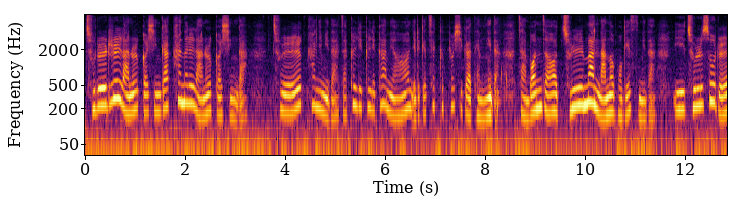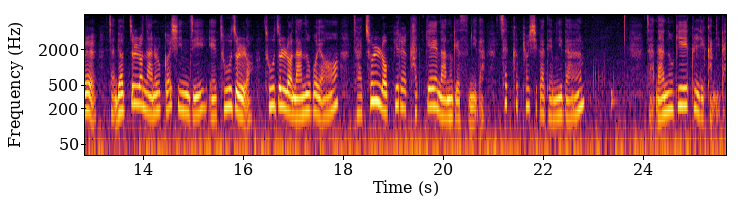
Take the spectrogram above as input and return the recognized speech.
줄을 나눌 것인가 칸을 나눌 것인가 줄 칸입니다. 자, 클릭 클릭하면 이렇게 체크 표시가 됩니다. 자, 먼저 줄만 나눠 보겠습니다. 이 줄 수를 자, 몇 줄로 나눌 것인지 예, 두 줄로 두 줄로 나누고요. 자, 줄 높이를 같게 나누겠습니다. 체크 표시가 됩니다. 자, 나누기 클릭합니다.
